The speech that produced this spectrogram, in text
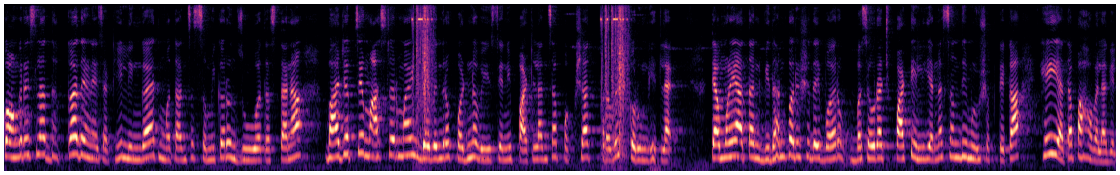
काँग्रेसला धक्का देण्यासाठी लिंगायत मतांचं समीकरण जुळवत असताना भाजपचे मास्टर माइंड देवेंद्र फडणवीस यांनी पाटलांचा पक्षात प्रवेश करून घेतलाय. त्यामुळे आता विधान परिषदेवर बसवराज पाटील यांना संधी मिळू शकते का हेही आता पाहावं लागेल.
